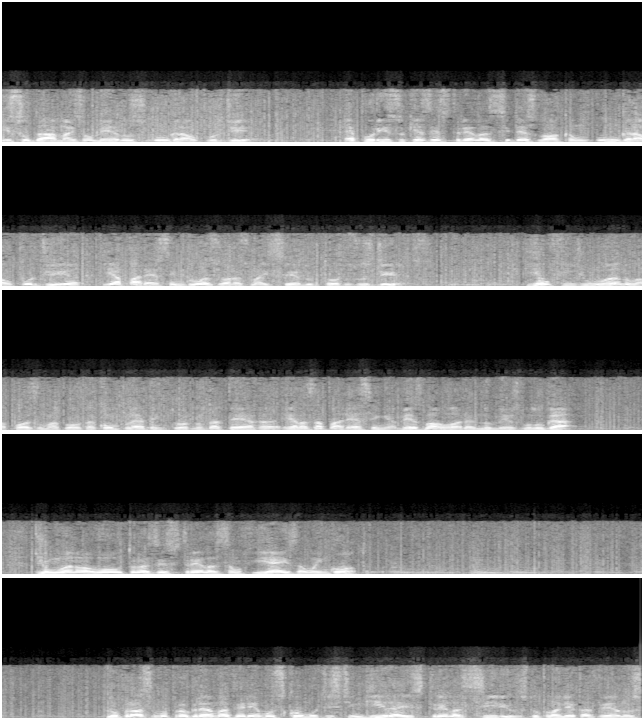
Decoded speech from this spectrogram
Isso dá mais ou menos um grau por dia. É por isso que as estrelas se deslocam um grau por dia e aparecem duas horas mais cedo todos os dias. E ao fim de um ano, após uma volta completa em torno da Terra, elas aparecem à mesma hora no mesmo lugar. De um ano ao outro, as estrelas são fiéis ao encontro. No próximo programa, veremos como distinguir a estrela Sirius do planeta Vênus,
